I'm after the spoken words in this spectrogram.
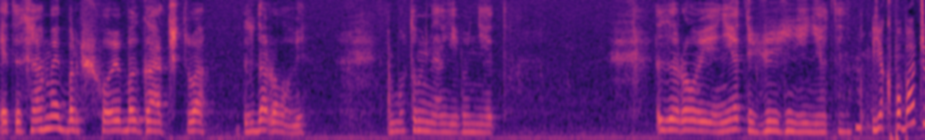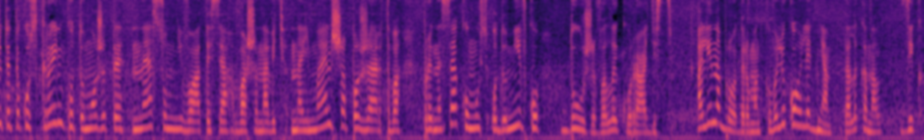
Это самое большое богатство – здоровье. А меня его нет. Здоров'я нет жизни нет. Як побачите таку скриньку, то можете не сумніватися. Ваша навіть найменша пожертва принесе комусь у домівку дуже велику радість. Аліна Брода, Роман Ковалюк, Оглядня, телеканал ЗІК.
